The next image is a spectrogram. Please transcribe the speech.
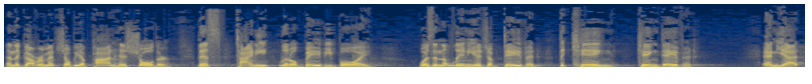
and the government shall be upon his shoulder. This tiny little baby boy was in the lineage of David, the king, King David. And yet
